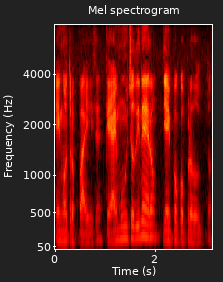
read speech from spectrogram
en otros países, que hay mucho dinero y hay poco producto.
